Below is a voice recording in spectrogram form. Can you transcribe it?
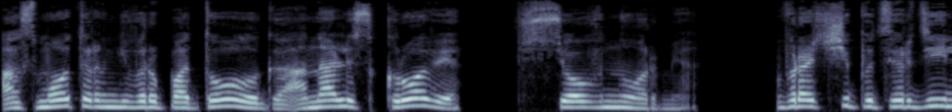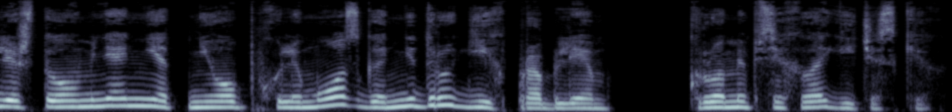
осмотр невропатолога, анализ крови — все в норме. Врачи подтвердили, что у меня нет ни опухоли мозга, ни других проблем, кроме психологических.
